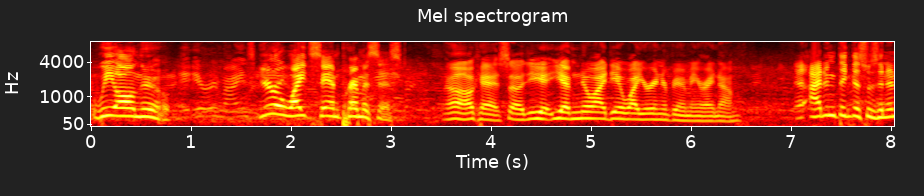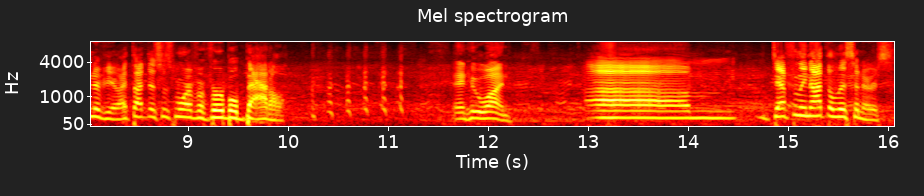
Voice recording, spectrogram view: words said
we all knew. It reminds me. You're a white sand premicist. Oh, okay. So you, you have no idea why you're interviewing me right now. I didn't think this was an interview. I thought this was more of a verbal battle. And who won? Um, definitely not the listeners.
